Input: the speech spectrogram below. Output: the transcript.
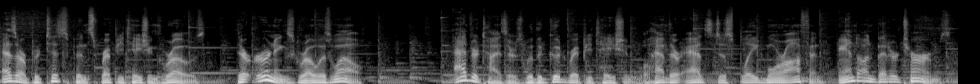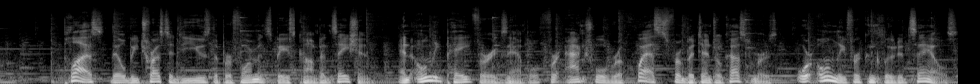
As our participants' reputation grows, their earnings grow as well. Advertisers with a good reputation will have their ads displayed more often and on better terms. Plus, they'll be trusted to use the performance-based compensation and only pay, for example, for actual requests from potential customers or only for concluded sales.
